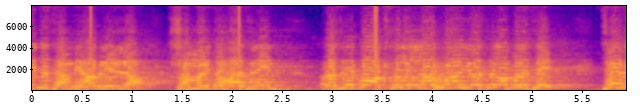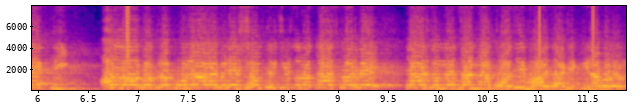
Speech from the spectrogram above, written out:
ইতসাম সম্মানিত রাসূল পাক সাল্লাল্লাহু আলাইহি ওয়াসাল্লাম বলেছে, যে ব্যক্তি আল্লাহ পাক রব্বুল আলামিনের সন্তুষ্টির জন্য কাজ করবে, তার জন্য জান্নাত ওয়াজিব হয়, তা ঠিক কিনা বলুন?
